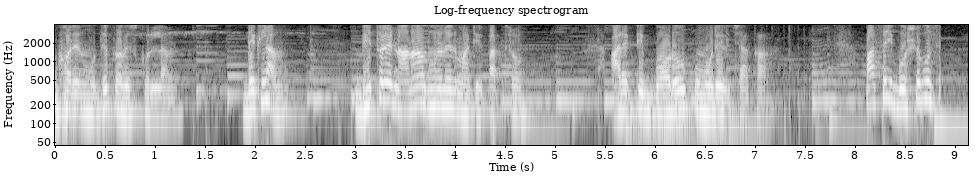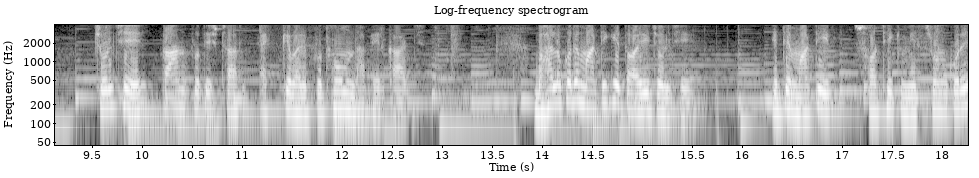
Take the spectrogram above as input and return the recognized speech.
ঘরের মধ্যে প্রবেশ করলাম। দেখলাম ভেতরে নানা ধরনের মাটির পাত্র আর একটি বড় কুমোরের চাকা। পাশেই বসে বসে চলছে প্রাণ প্রতিষ্ঠার একেবারে প্রথম ধাপের কাজ। ভালো করে মাটিকে তৈরি চলছে। এতে মাটির সঠিক মিশ্রণ করে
